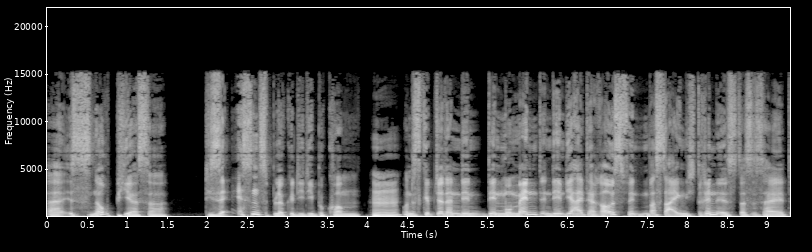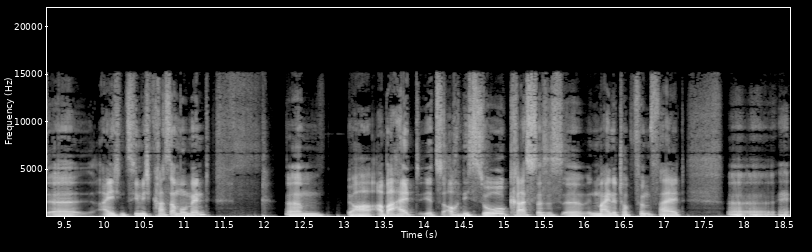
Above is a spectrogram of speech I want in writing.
äh, ist Snowpiercer. diese Essensblöcke, die die bekommen. Hm. Und es gibt ja dann den, den Moment, in dem die halt herausfinden, was da eigentlich drin ist. Das ist halt äh, eigentlich ein ziemlich krasser Moment. Ähm, ja, aber halt jetzt auch nicht so krass, dass es äh, in meine Top 5 halt äh,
